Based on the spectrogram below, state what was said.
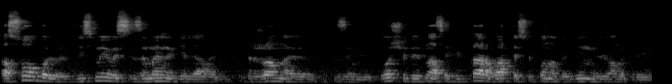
особою вісьми земельних ділянок державної землі площею 19 гектар вартістю понад 1 мільйон гривень.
